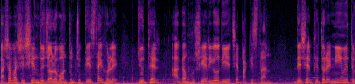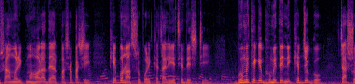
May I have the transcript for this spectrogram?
পাশাপাশি সিন্ধু জলবন্টন চুক্তি স্থায়ী হলে যুদ্ধের আগাম হুঁশিয়ারিও দিয়েছে পাকিস্তান। দেশের ভিতরে নিয়মিত সামরিক মহড়া দেওয়ার পাশাপাশি ক্ষেপণাস্ত্র পরীক্ষা চালিয়েছে দেশটি। ভূমি থেকে ভূমিতে নিক্ষেপযোগ্য চারশো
